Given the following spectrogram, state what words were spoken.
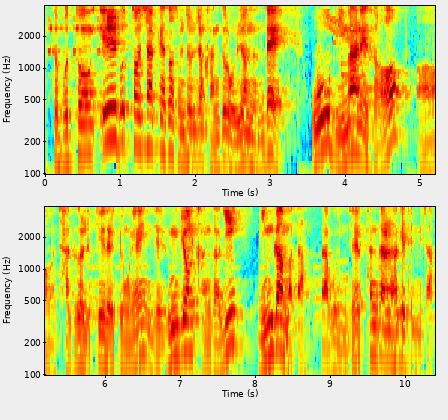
그래서 보통 1부터 시작해서 점점점 강도를 올렸는데 5 미만에서 어, 자극을 느끼게 될 경우에 이제 음경 감각이 민감하다라고 이제 판단을 하게 됩니다.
